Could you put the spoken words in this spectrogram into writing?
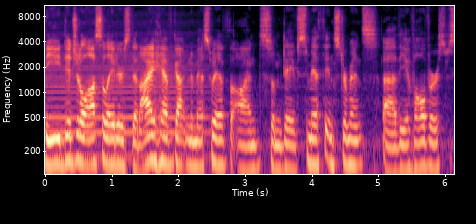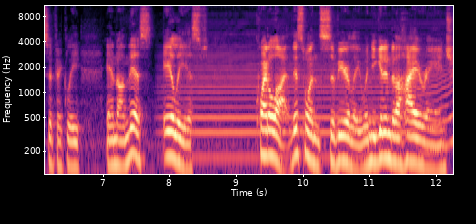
the digital oscillators that I have gotten to mess with on some Dave Smith instruments, uh, the Evolver specifically, and on this Alias, quite a lot. This one severely. When you get into the high range,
